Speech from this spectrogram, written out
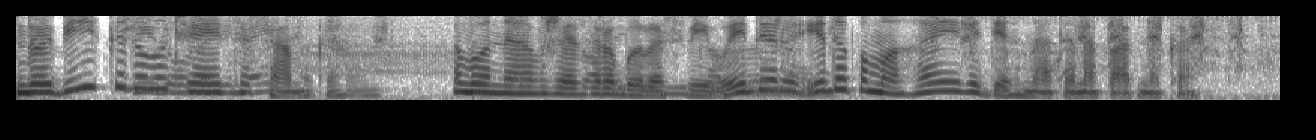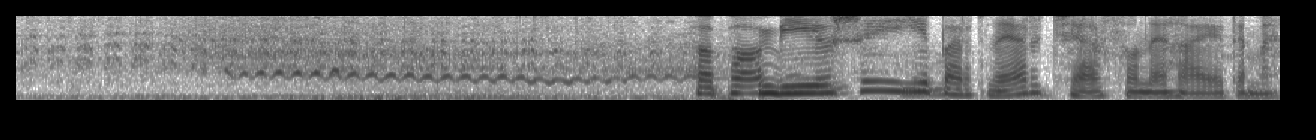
До бійки долучається самка. Вона вже зробила свій вибір і допомагає відігнати нападника. Більше її партнер часу не гаятиме.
